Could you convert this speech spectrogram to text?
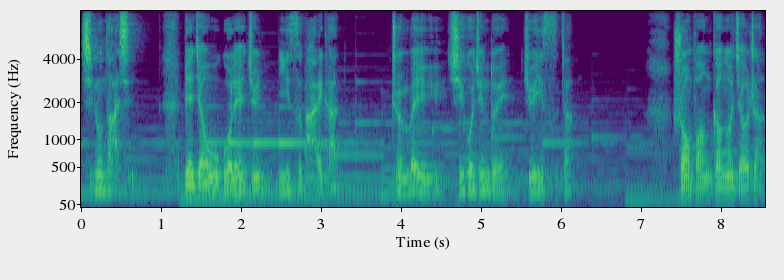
心中大喜，便将五国联军一字排开，准备与齐国军队决一死战。双方刚刚交战，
